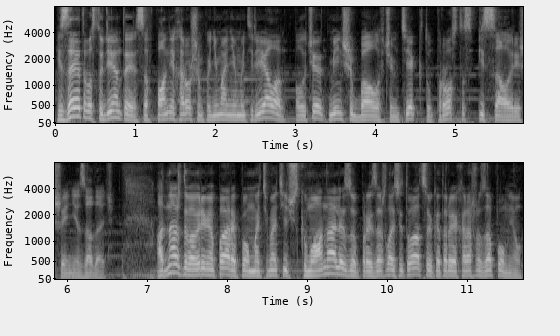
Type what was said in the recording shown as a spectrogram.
Из-за этого студенты со вполне хорошим пониманием материала получают меньше баллов, чем те, кто просто списал решение задач. Однажды во время пары по математическому анализу произошла ситуация, которую я хорошо запомнил.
